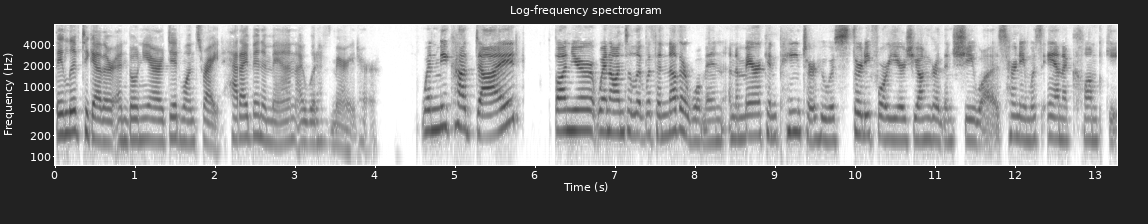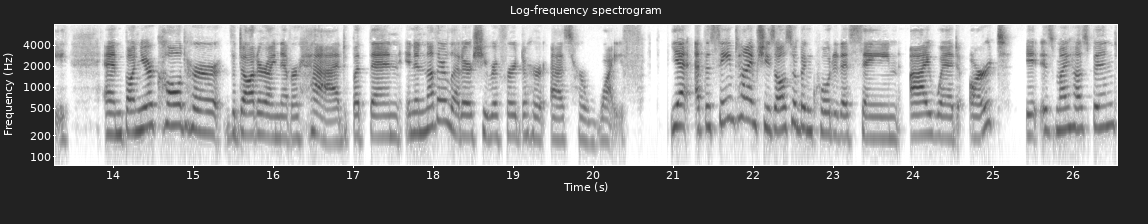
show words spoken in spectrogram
They lived together, and Bonheur did once write, Had I been a man, I would have married her. When Mika died, Bonheur went on to live with another woman, an American painter who was 34 years younger than she was. Her name was Anna Klumpke. And Bonheur called her the daughter I never had, but then in another letter, she referred to her as her wife. Yet at the same time, she's also been quoted as saying, I wed art, it is my husband.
